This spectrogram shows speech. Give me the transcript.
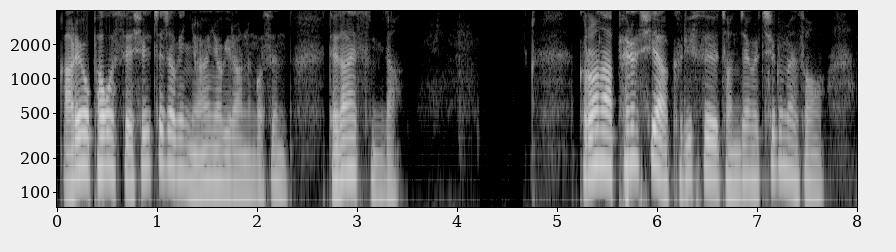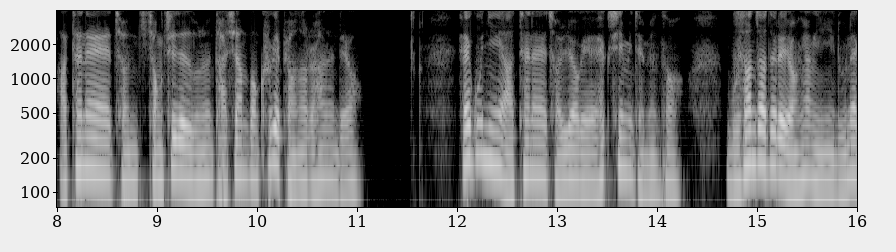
아레오파고스의 실제적인 영향력이라는 것은 대단했습니다. 그러나 페르시아, 그리스 전쟁을 치르면서 아테네의 정치 제도는 다시 한번 크게 변화를 하는데요. 해군이 아테네의 전력의 핵심이 되면서 무산자들의 영향이 눈에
